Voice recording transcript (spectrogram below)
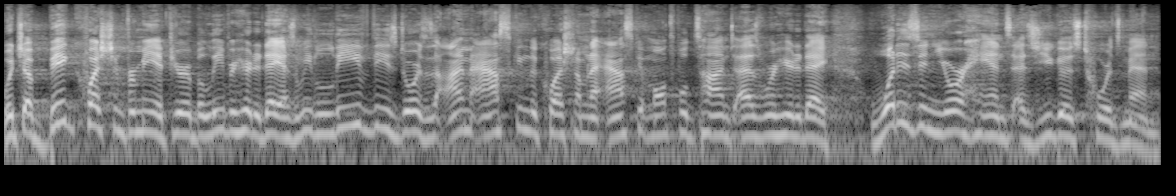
Which a big question for me, if you're a believer here today, as we leave these doors, is I'm asking the question, I'm gonna ask it multiple times as we're here today. What is in your hands as you go towards men?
